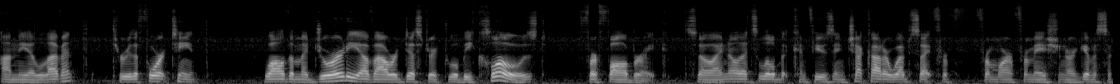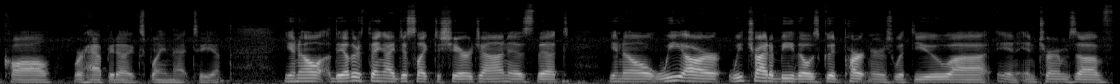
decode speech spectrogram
on the 11th through the 14th, while the majority of our district will be closed for fall break. So I know that's a little bit confusing. Check out our website for, for more information or give us a call. We're happy to explain that to you. You know, the other thing I'd just like to share, John, is that you know we are we try to be those good partners with you uh, in in terms of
